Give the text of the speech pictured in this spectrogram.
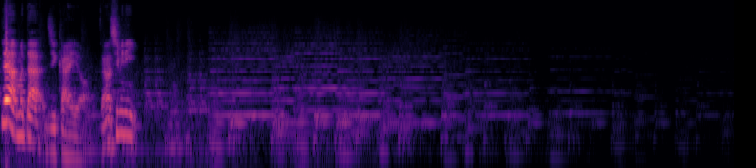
ではまた次回をお楽しみに。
